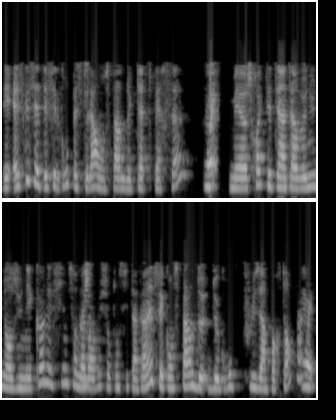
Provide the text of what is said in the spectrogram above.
Et est-ce que cet effet de groupe, parce que là, on se parle de quatre personnes, Ouais. Mais euh, je crois que tu étais intervenu dans une école aussi, il me semble avoir vu sur ton site internet, fait qu'on se parle de, de groupes plus importants. Ouais.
